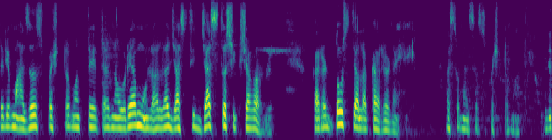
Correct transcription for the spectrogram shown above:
तरी माझं स्पष्ट मत आहे त्या नवऱ्या मुलाला जास्तीत जास्त शिक्षा व्हावी. कारण तोच त्याला कारण आहे. असं माझं स्पष्ट मत आहे. म्हणजे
